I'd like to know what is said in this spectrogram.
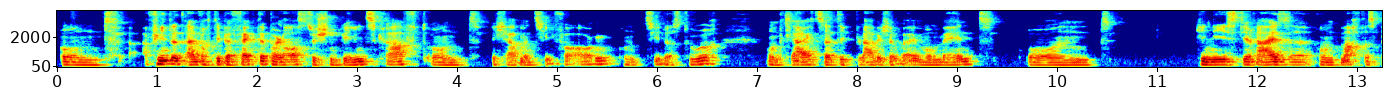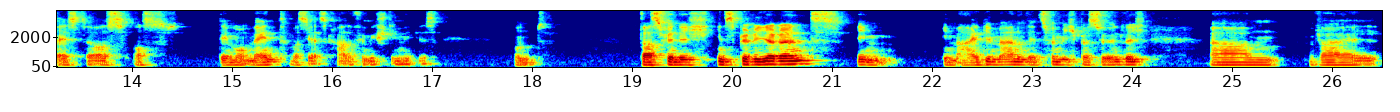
und findet einfach die perfekte Balance zwischen Willenskraft und ich habe mein Ziel vor Augen und ziehe das durch und gleichzeitig bleibe ich aber im Moment und genieße die Reise und mache das Beste aus, aus dem Moment, was jetzt gerade für mich stimmig ist. Und das finde ich inspirierend im, im Allgemeinen und jetzt für mich persönlich, ähm, weil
